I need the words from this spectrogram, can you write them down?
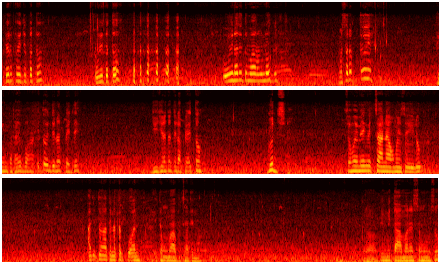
Pero pwede pa to. Uwi ka to. Uwi natin kanunog. Masarap to eh. Tingin pa tayo ba? Ito hindi na pwede. GG na itong tilapia. Ito. Goods. So may mingwit sana ako ngayon sa ilog. At ito ang ating natagpuan. Itong umabot sa atin. Grabe, may tama na sa nguso.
